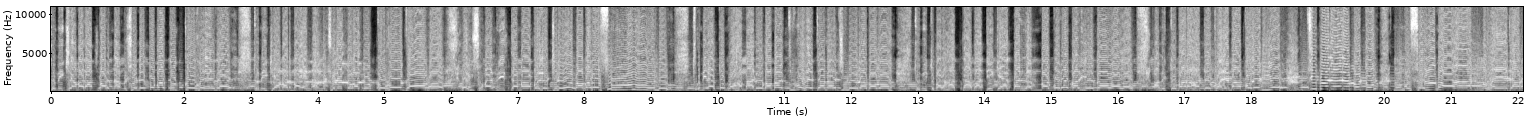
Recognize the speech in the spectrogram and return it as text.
তুমি কি আমার আব্বার নাম শুনে তোমার দুঃখ হয়ে যায়? তুমি কি আমার মায়ের নাম শুনে তোমার দুঃখ হয়ে যাও ওই সময় বৃদ্ধা মা বলেছিল, ও বাবা রসুল, তুমি এত মহামানব, আমার জীবনে জানা ছিল না বাবা। তুমি তোমার হাতটা আমার দিকে একবার লম্বা করে বাড়িয়ে দাও। আমি তোমার হাতে কলেমা পড়ে দিয়ে জীবনের মতো মুসলমান হয়ে যাব।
